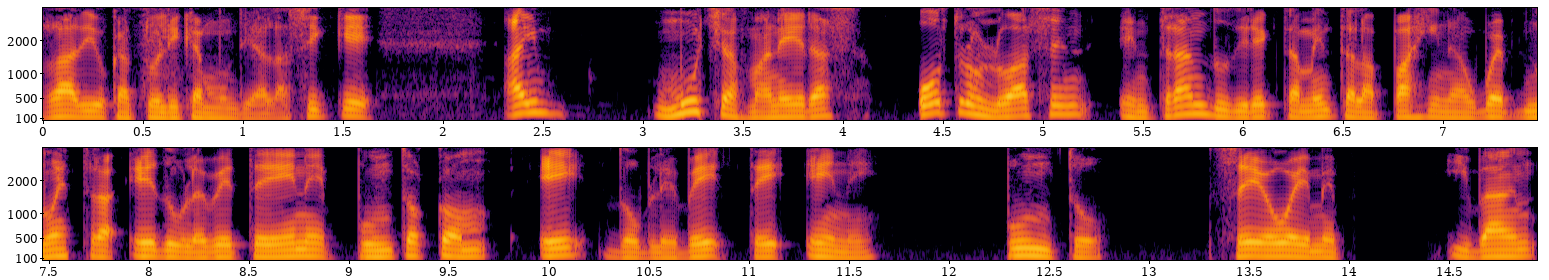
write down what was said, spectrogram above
Radio Católica Mundial. Así que hay muchas maneras. Otros lo hacen entrando directamente a la página web nuestra ewtn.com, ewtn.com y van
